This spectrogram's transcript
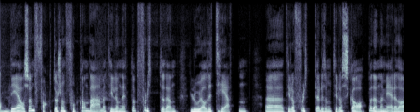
At det er også en faktor som fort kan være med til å nettopp flytte den lojaliteten Uh, til å flytte, liksom, til å skape denne mer da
